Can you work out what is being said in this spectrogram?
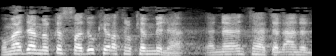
وما دام القصة ذكرت نكملها لأنها انتهت الآن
